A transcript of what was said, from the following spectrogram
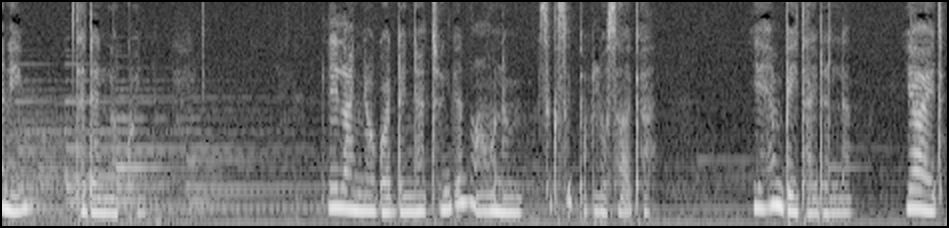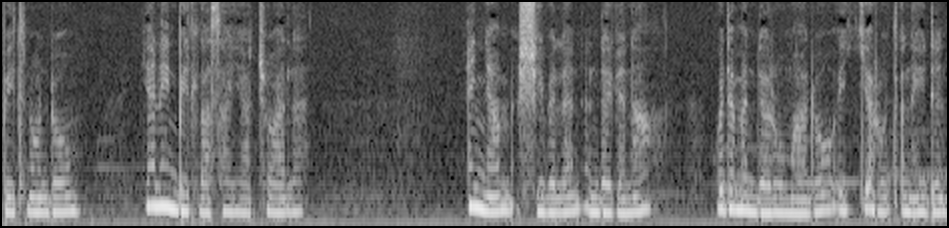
እኔም ተደነኩኝ። ሌላኛው ጓደኛችን ግን አሁንም ስቅስቅ ብሎ ሳቀ። ይህም ቤት አይደለም፣ የአይጥ ቤት ነው። እንደውም የኔን ቤት ላሳያችሁ አለ። እኛም እሺ ብለን እንደገና ወደ መንደሩ ማዶ እየሮጥን ሄድን።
